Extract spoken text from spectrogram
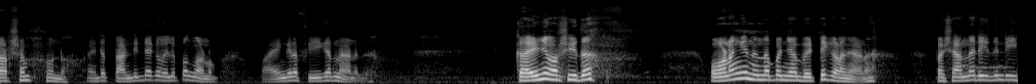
വർഷം ഉണ്ടോ അതിന്റെ തണ്ടിന്റെയൊക്കെ വലുപ്പം കാണും. ഭയങ്കര ഭീകരനാണിത്. കഴിഞ്ഞ വർഷം ഇത് ഉണങ്ങി നിന്നപ്പോൾ ഞാൻ വെട്ടിക്കളഞ്ഞാണ്. പക്ഷെ അന്നേരം ഇതിന്റെ ഈ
